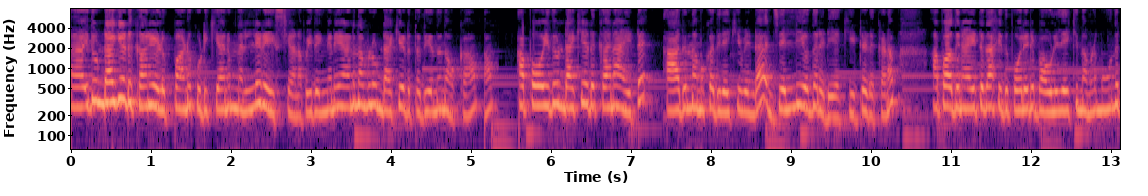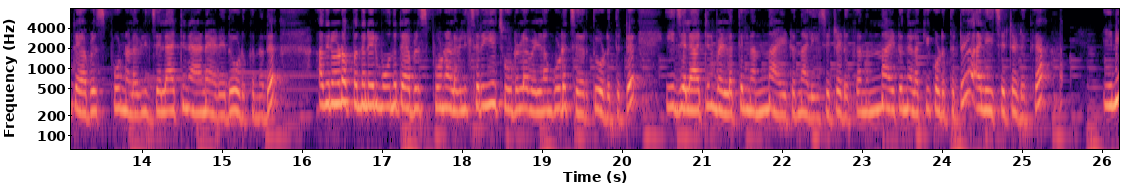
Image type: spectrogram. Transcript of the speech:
ഇത് ഇത് ഉണ്ടാക്കിയെടുക്കാനും എളുപ്പമാണ് കുടിക്കാനും നല്ല ടേസ്റ്റിയാണ് അപ്പോൾ ഇതെങ്ങനെയാണ് നമ്മൾ ഉണ്ടാക്കിയെടുത്തത് എന്ന് നോക്കാം. അപ്പോൾ ഇത് ഉണ്ടാക്കിയെടുക്കാനായിട്ട് ആദ്യം നമുക്കതിലേക്ക് വേണ്ട ജെല്ലി ഒന്ന് റെഡിയാക്കിയിട്ട് എടുക്കണം. അപ്പോൾ അതിനായിട്ട് ഇതാ ഇതുപോലൊരു ബൗളിലേക്ക് നമ്മൾ മൂന്ന് ടേബിൾ സ്പൂൺ അളവിൽ ജെലാറ്റിനാണ് ആഡ് ചെയ്ത് കൊടുക്കുന്നത്. അതിനോടൊപ്പം തന്നെ ഒരു മൂന്ന് ടേബിൾ സ്പൂൺ അളവിൽ ചെറിയ ചൂടുള്ള വെള്ളം കൂടെ ചേർത്ത് കൊടുത്തിട്ട് ഈ ജലാറ്റിൻ വെള്ളത്തിൽ നന്നായിട്ടൊന്ന് അലിയിച്ചിട്ടെടുക്കുക. നന്നായിട്ടൊന്ന് ഇളക്കി കൊടുത്തിട്ട് അലിയിച്ചിട്ടെടുക്കുക. ഇനി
